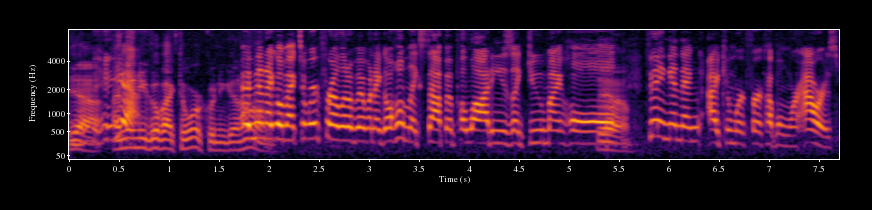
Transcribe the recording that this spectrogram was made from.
Yeah. And Yeah. then you go back to work when you get home. And then I go back to work for a little bit when I go home, like stop at Pilates, like do my whole Yeah. thing, and then I can work for a couple more hours.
